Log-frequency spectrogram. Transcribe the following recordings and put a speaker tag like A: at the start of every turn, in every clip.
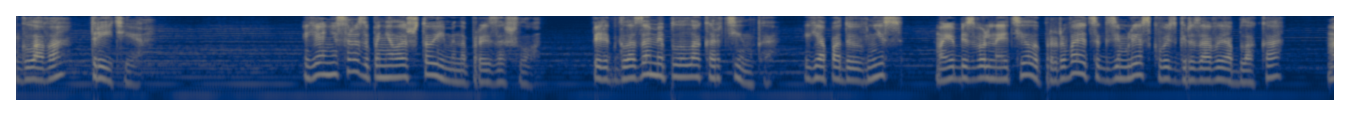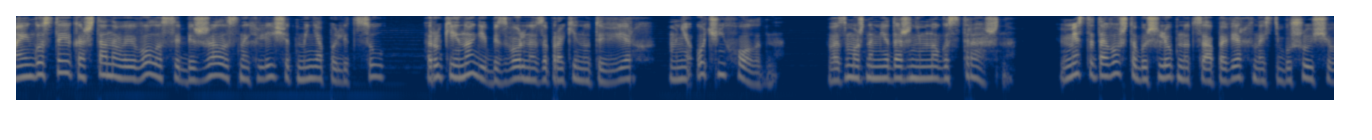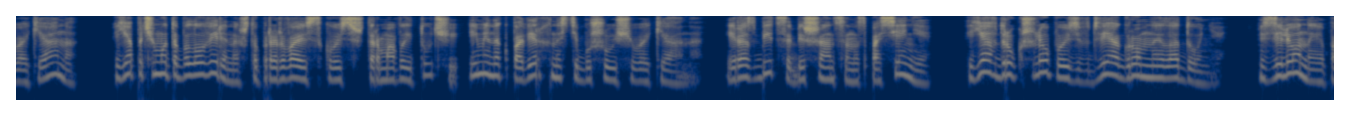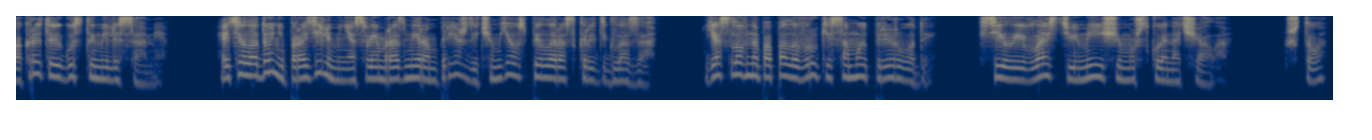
A: Глава третья. Я не сразу поняла, что именно произошло. Перед глазами плыла картинка. Я падаю вниз, мое безвольное тело прорывается к земле сквозь грозовые облака, мои густые каштановые волосы безжалостно хлещут меня по лицу, руки и ноги безвольно запрокинуты вверх, мне очень холодно. Возможно, мне даже немного страшно. Вместо того, чтобы шлепнуться о поверхность бушующего океана, я почему-то была уверена, что прорываюсь сквозь штормовые тучи именно к поверхности бушующего океана. И разбиться без шанса на спасение, я вдруг шлепаюсь в две огромные ладони, зеленые, покрытые густыми лесами. Эти ладони поразили меня своим размером прежде, чем я успела раскрыть глаза. Я словно попала в руки самой природы, силой и властью, имеющей мужское начало. Что?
